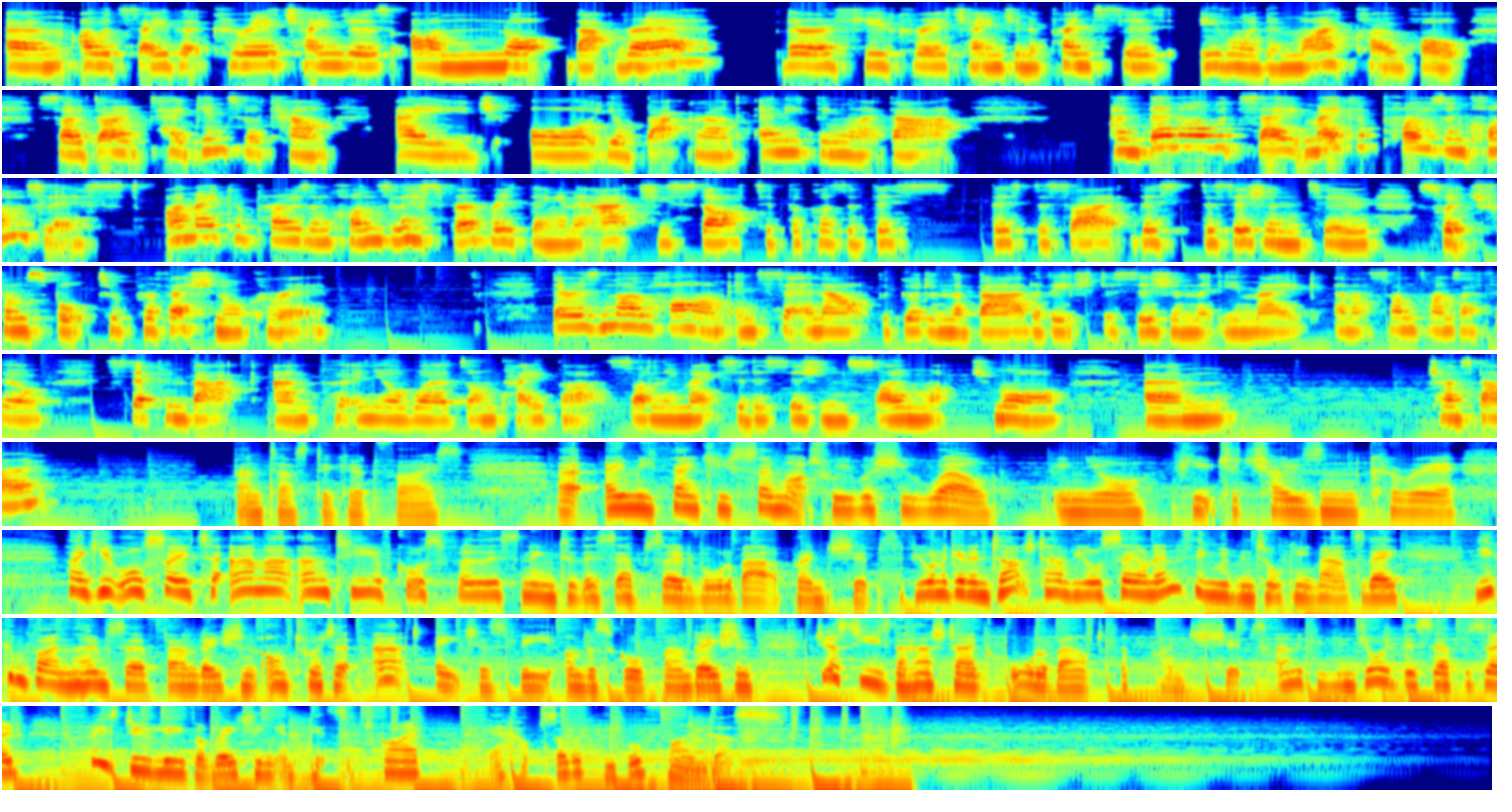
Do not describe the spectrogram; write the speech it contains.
Um, I would say that career changes are not that rare. There are a few career changing apprentices, even within my cohort. So don't take into account age or your background, anything like that. And then I would say make a pros and cons list. I make a pros and cons list for everything, and it actually started because of this this decide this decision to switch from sport to a professional career. There is no harm in setting out the good and the bad of each decision that you make, and sometimes I feel stepping back and putting your words on paper suddenly makes a decision so much more um, transparent. Fantastic advice. Uh, Amy, thank you so much. We wish you well in your future chosen career. Thank you also to Anna and to you, of course, for listening to this episode of All About Apprenticeships. If you want to get in touch to have your say on anything we've been talking about today, you can find the HomeServe Foundation on Twitter at HSV underscore foundation. Just use the hashtag All About Apprenticeships. And if you've enjoyed this episode, please do leave a rating and hit subscribe. It helps other people find us.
